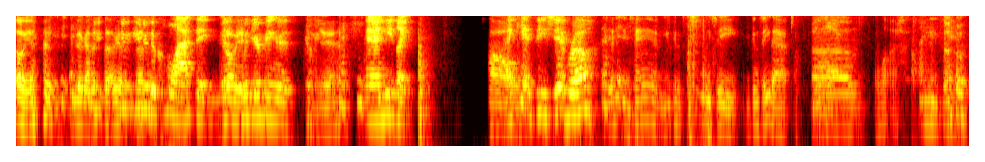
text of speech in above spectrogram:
Oh yeah, I gotta. you, gotta you, you do the classic just Oh, yeah. with your fingers. Come here. Yeah. And he's like, Oh. I can't see shit, bro. Yes, you can. You can totally see. You can see that. Um, Well, so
